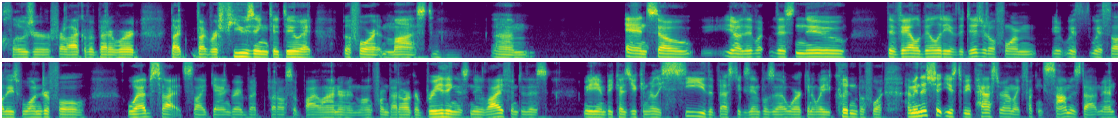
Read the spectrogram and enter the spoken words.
closure for lack of a better word but but refusing to do it before it must mm-hmm. um, and so you know this new the availability of the digital form with with all these wonderful websites like Gangrey, but but also Byliner and Longform.org are breathing this new life into this medium because you can really see the best examples of that work in a way you couldn't before. I mean, this shit used to be passed around like fucking samizdat, man.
